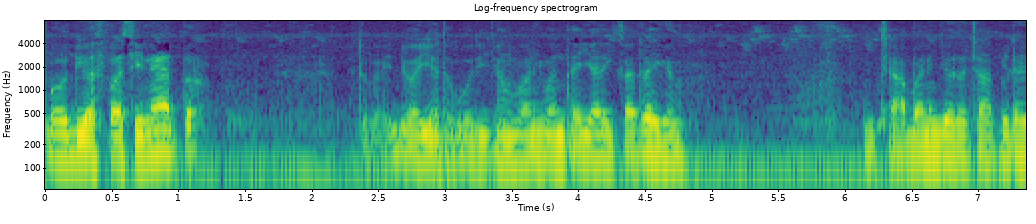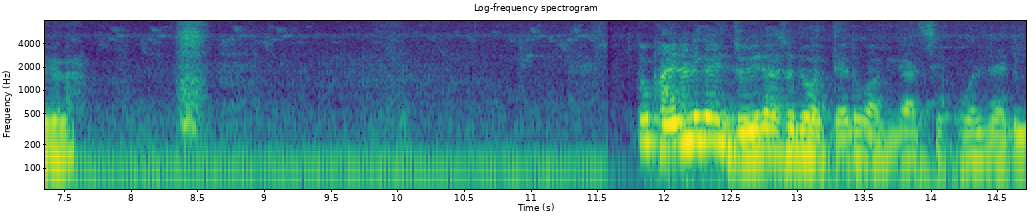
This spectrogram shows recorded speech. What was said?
બહુ દિવસ પછી ને આજ તો તો કઈ જોઈએ તો બધી જમવાની પણ તૈયારી કરી રહી એમ ચા બની ગયો તો ચા પી લઈ પેલા ફાઇનલી કઈ જોઈ રહ્યા છો જો અત્યારે તો વાગી ગયા છે ઓલરેડી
